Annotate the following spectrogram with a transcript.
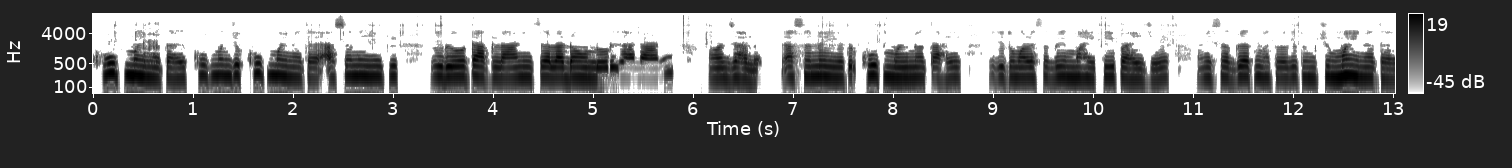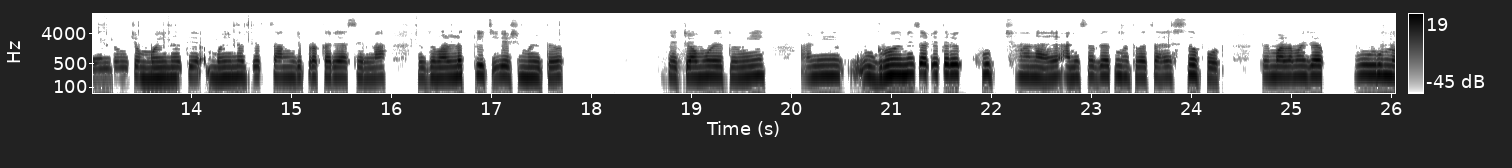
खूप मेहनत आहे खूप म्हणजे खूप मेहनत आहे. असं नाही आहे की व्हिडिओ टाकला आणि चला डाउनलोड झाला आणि झालं. असं नाही आहे. तर खूप मेहनत आहे याची तुम्हाला सगळी माहिती पाहिजे आणि सगळ्यात महत्त्वाचं तुमची मेहनत आहे आणि तुमची मेहनत मेहनत जर चांगल्या प्रकारे असेल ना तर तुम्हाला नक्कीच यश मिळतं. त्याच्यामुळे तुम्ही आणि गृहिणीसाठी तर खूप छान आहे आणि सगळ्यात महत्त्वाचं आहे सपोर्ट. तर मला माझ्या पूर्ण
